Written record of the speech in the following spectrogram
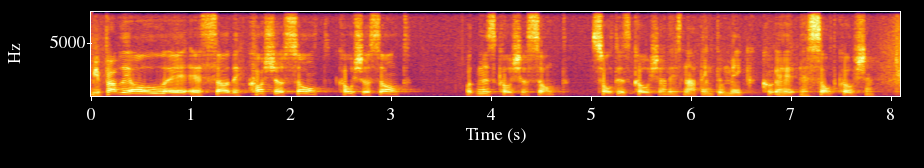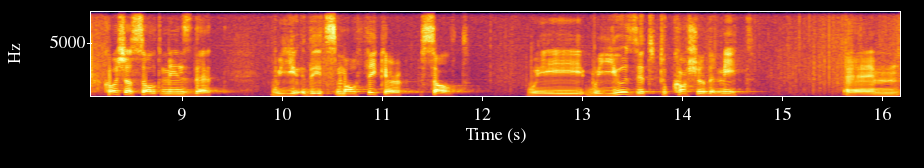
you probably all uh, uh, saw the kosher salt, kosher salt. What means kosher salt? Salt is kosher. There's nothing to make uh, uh, salt kosher. Kosher salt means that we, it's more thicker salt. We, we use it to kosher the meat. Um,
